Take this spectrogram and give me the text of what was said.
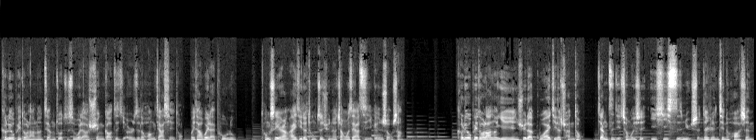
克利欧佩托拉呢，这样做只是为了要宣告自己儿子的皇家血统，为他未来铺路，同时也让埃及的统治权呢掌握在他自己一个人手上。克利欧佩托拉呢，也延续了古埃及的传统，将自己称为是伊西斯女神在人间的化身。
